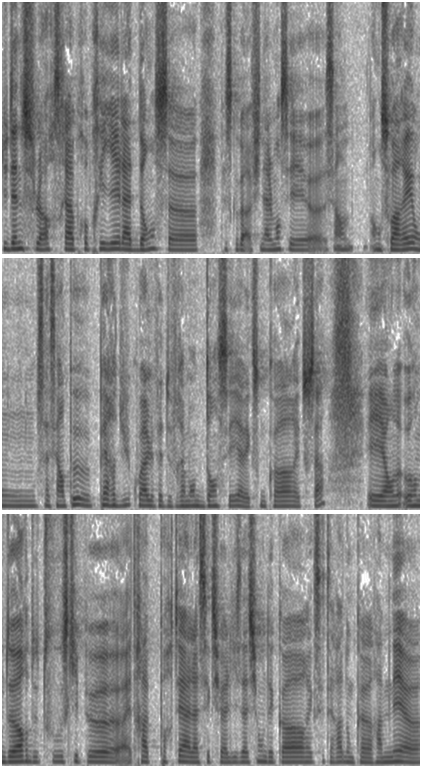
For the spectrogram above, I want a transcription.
du dance floor, se réapproprier la danse, parce que bah, finalement c'est en soirée, on, ça s'est un peu perdu, quoi, le fait de vraiment danser avec son corps et tout ça. Et en dehors de tout ce qui peut être apporté à la sexualisation des corps, etc. Donc euh, ramener, euh,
